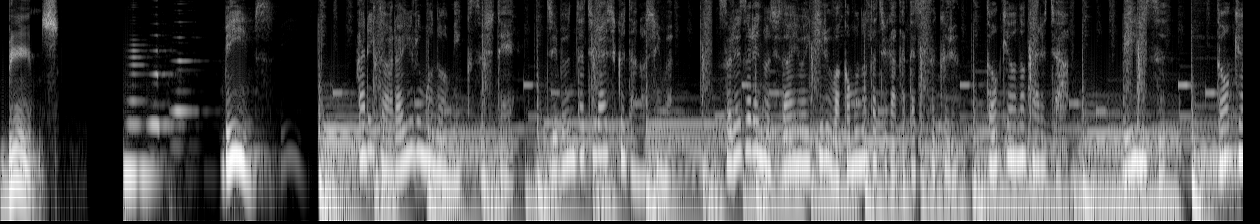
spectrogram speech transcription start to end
Beams. Beams ありとあらゆるものをミックスして自分たちらしく楽しむそれぞれの時代を生きる若者たちが形作る東京のカルチャー。Beams 東京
